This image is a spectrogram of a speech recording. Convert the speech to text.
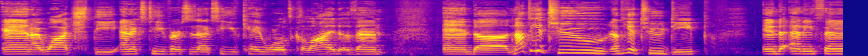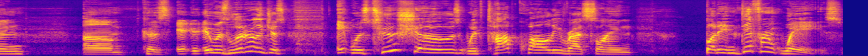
and I watched the NXT versus NXT UK Worlds Collide event. And uh, not to get too not to get too deep into anything, because it, it was literally just it was two shows with top quality wrestling, but in different ways.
